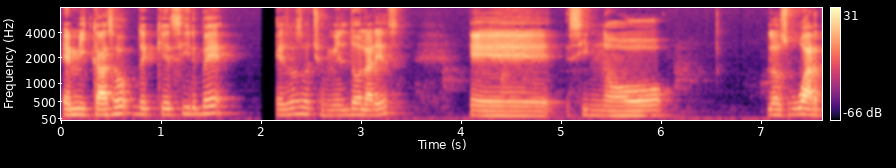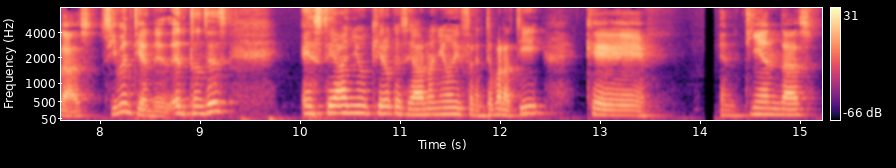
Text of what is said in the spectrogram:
En mi caso, ¿de qué sirve esos 8 mil dólares eh, si no los guardas? ¿Sí me entiendes? Entonces este año quiero que sea un año diferente para ti, que entiendas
